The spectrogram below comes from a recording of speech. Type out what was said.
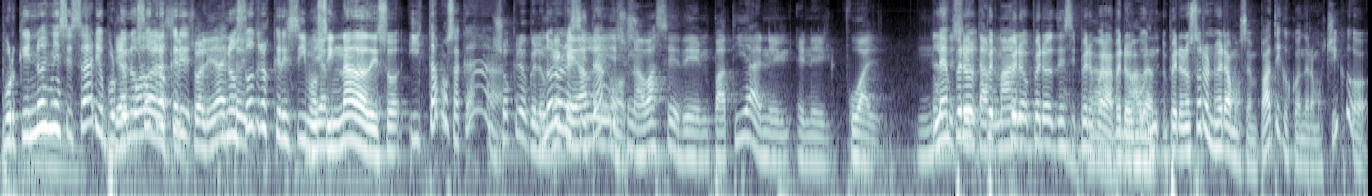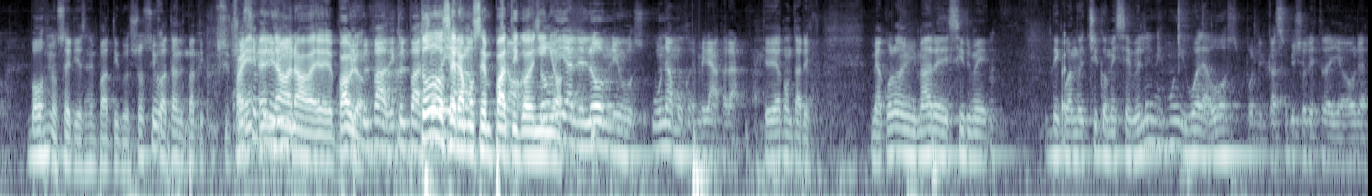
Porque no es necesario, porque nosotros, cre- estoy- nosotros crecimos de sin nada de eso y estamos acá. Yo creo que lo no que hay que darle es una base de empatía en el, en el cual no La- se pero, pero, mal. pero, pero, pero, No, pero, pero nosotros no éramos empáticos cuando éramos chicos. Vos no serías empático, yo soy bastante empático. Yo eh, no, vi- no, eh, Pablo, Disculpa, disculpa, todos éramos empáticos de niño. Yo veía en el ómnibus una mujer. Mirá, pará, te voy a contar esto. Me acuerdo de mi madre decirme, de cuando el chico me dice, Belén es muy igual a vos, por el caso que yo les traía ahora.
